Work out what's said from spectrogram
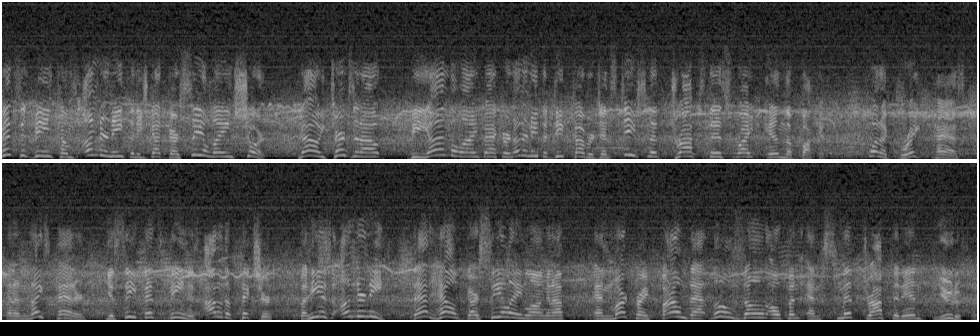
Vincent Bean comes underneath and he's got Garcia Lane short. Now he turns it out beyond the linebacker and underneath the deep coverage, and Steve Smith drops this right in the bucket. What a great pass and a nice pattern. You see Vince Bean is out of the picture, but he is underneath. That held Garcia Lane long enough, and Markray found that little zone open, and Smith dropped it in beautifully.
